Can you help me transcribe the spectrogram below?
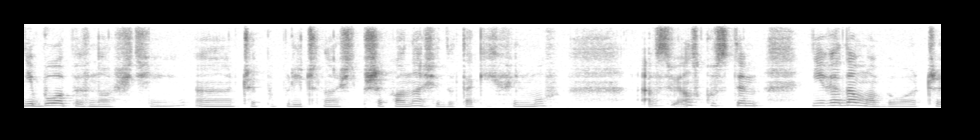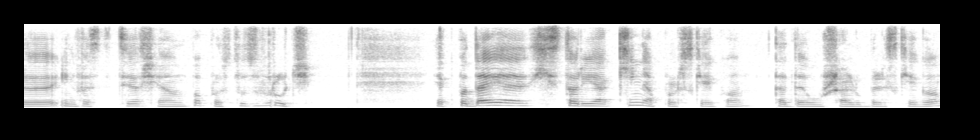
Nie było pewności, y, czy publiczność przekona się do takich filmów, a w związku z tym nie wiadomo było, czy inwestycja się po prostu zwróci. Jak podaje historia kina polskiego Tadeusza Lubelskiego,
